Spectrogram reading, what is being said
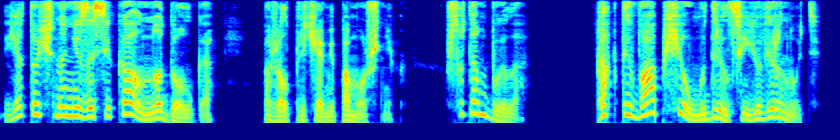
«Я точно не засекал, но долго», — пожал плечами помощник. «Что там было? Как ты вообще умудрился ее вернуть?»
